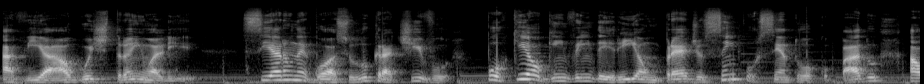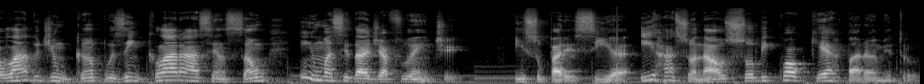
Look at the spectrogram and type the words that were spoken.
Havia algo estranho ali. Se era um negócio lucrativo, por que alguém venderia um prédio 100% ocupado ao lado de um campus em clara ascensão em uma cidade afluente? Isso parecia irracional sob qualquer parâmetro.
